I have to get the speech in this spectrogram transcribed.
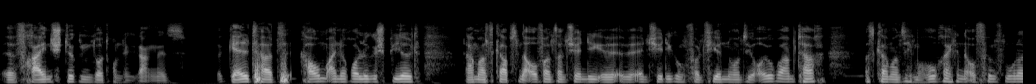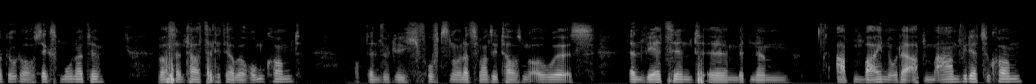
äh, freien Stücken dort runtergegangen ist. Geld hat kaum eine Rolle gespielt. Damals gab es eine Aufwandsentschädigung äh, von 94 Euro am Tag. Das kann man sich mal hochrechnen auf fünf Monate oder auf sechs Monate, was dann tatsächlich dabei rumkommt. Ob dann wirklich 15.000 oder 20.000 Euro es dann wert sind, äh, mit einem Appenbein oder Appenarm wiederzukommen.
